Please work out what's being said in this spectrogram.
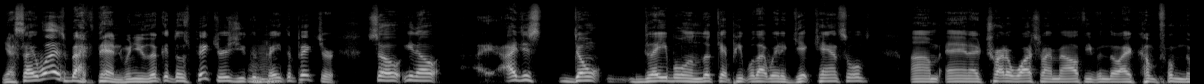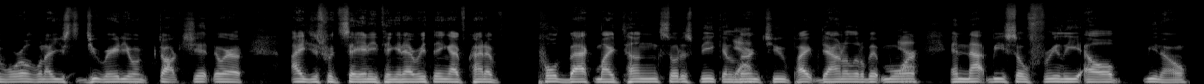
yes, I was back then. When you look at those pictures, you can Mhm. paint the picture. So, you know, I, I just don't label and look at people that way to get canceled. Um, and I try to watch my mouth, even though I come from the world when I used to do radio and talk shit, where I just would say anything and everything. I've kind of pulled back my tongue, so to speak, and Yeah. learned to pipe down a little bit more and not be so freely, el, you know,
